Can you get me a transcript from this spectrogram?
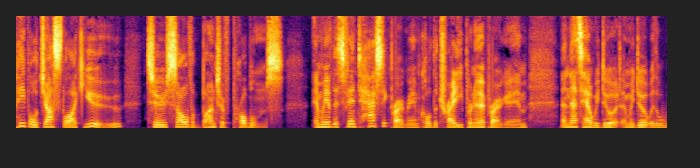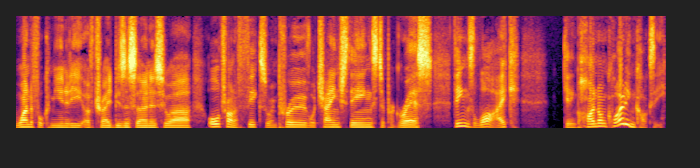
people just like you to solve a bunch of problems. And we have this fantastic program called the Tradiepreneur Program. And that's how we do it. And we do it with a wonderful community of trade business owners who are all trying to fix or improve or change things to progress. Things like getting behind on quoting, Coxie.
